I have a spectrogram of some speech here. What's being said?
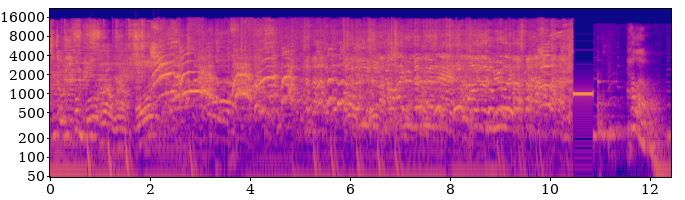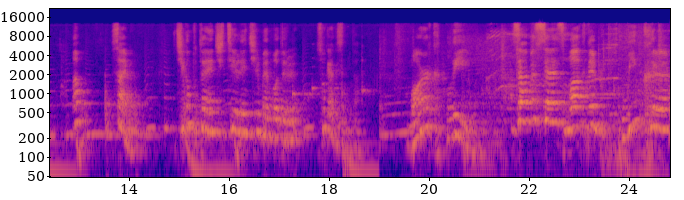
진짜 우리 이번 뮤비 뭐야 뭐야 오 Hello, I'm Simon. 지금부터 NCT 127 멤버들을 소개하겠습니다. Mark Lee. Says 마크는 윙크를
